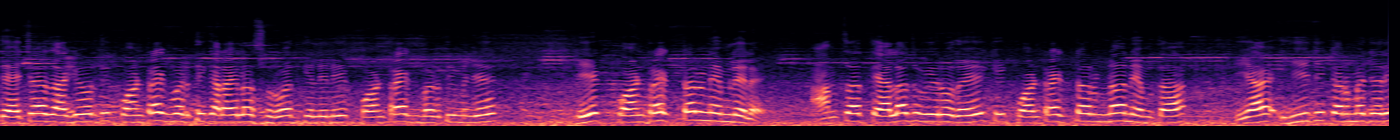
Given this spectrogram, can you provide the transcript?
त्याच्या जागेवरती कॉन्ट्रॅक्ट भरती करायला सुरुवात केलेली आहे. कॉन्ट्रॅक्ट भरती म्हणजे एक कॉन्ट्रॅक्टर नेमलेला आहे. आमचा त्यालाच विरोध आहे की कॉन्ट्रॅक्टर न नेमता या ही जी कर्मचारी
